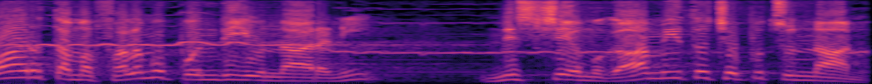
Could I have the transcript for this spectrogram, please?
వారు తమ ఫలము పొందియున్నారని నిశ్చయముగా మీతో చెప్పుచున్నాను.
